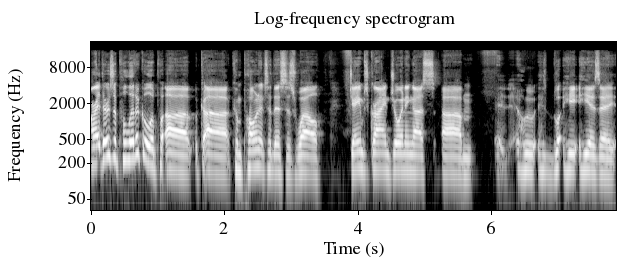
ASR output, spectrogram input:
All right. There's a political uh, uh, component to this as well. James Grein joining us, um, who his, he he is a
